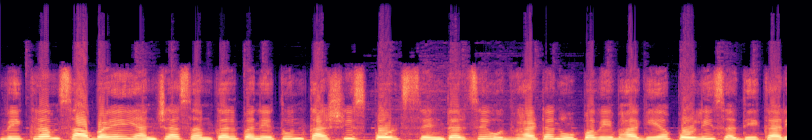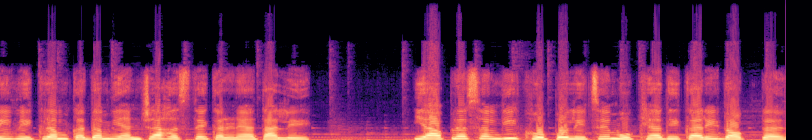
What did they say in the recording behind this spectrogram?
विक्रम साबळे यांच्या संकल्पनेतून काशी स्पोर्ट्स सेंटरचे उद्घाटन उपविभागीय पोलीस अधिकारी विक्रम कदम यांच्या हस्ते करण्यात आले. याप्रसंगी खोपोलीचे मुख्याधिकारी डॉक्टर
